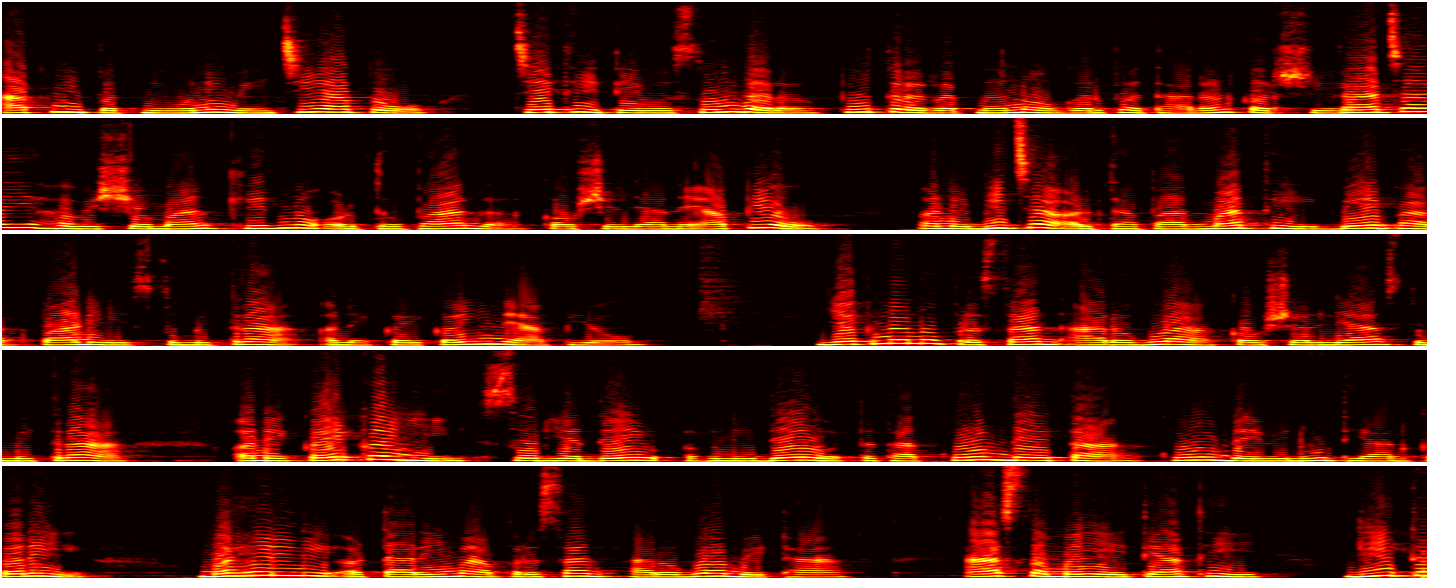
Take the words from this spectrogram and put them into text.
આપની પત્નીઓને વેચી આપો. જેથી તેઓ સુંદર પુત્ર રત્નનો ગર્ભ ધારણ કરશે. રાજાએ હવિષ્યમાન ખીરનો અડધો ભાગ કૌશલ્યાને આપ્યો અને બીજા અડધા ભાગમાંથી બે ભાગ પાડી સુમિત્રા અને કૈકઈને આપ્યો. યજ્ઞનો પ્રસાદ આરોગવા કૌશલ્યા, સુમિત્રા અને કૈકયી, સૂર્યદેવ, અગ્નિદેવ તથા કુળદેવતા કુલદેવીનું ધ્યાન કરી મહેલની અટારીમાં પ્રસાદ આરોગવા બેઠા. આ સમયે ત્યાંથી ગીધ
